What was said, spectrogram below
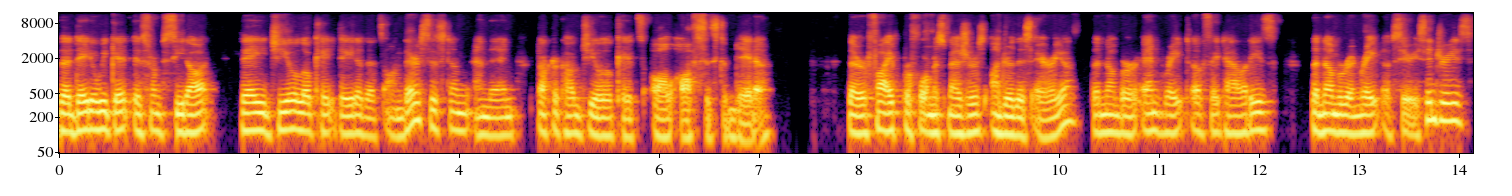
The data we get is from CDOT. They geolocate data that's on their system, and then DRCOG geolocates all off-system data. There are five performance measures under this area, the number and rate of fatalities, the number and rate of serious injuries,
